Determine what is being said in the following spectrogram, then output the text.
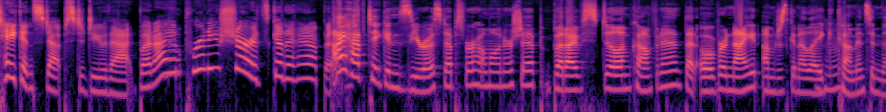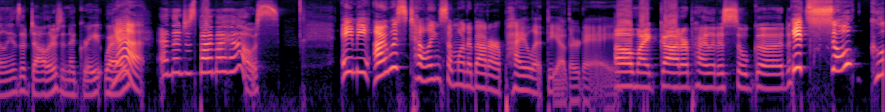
taken steps to do that, but I am pretty sure it's going to happen. I have taken zero steps for home ownership, but I still am confident that overnight I'm just gonna like come into millions of dollars in a great way. Mm-hmm. Yeah. and then just buy my house. Amy, I was telling someone about our pilot the other day. Oh my god, our pilot is so good. it's so good.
